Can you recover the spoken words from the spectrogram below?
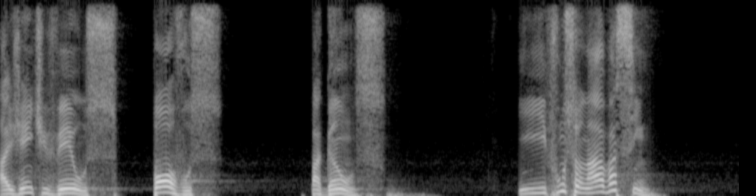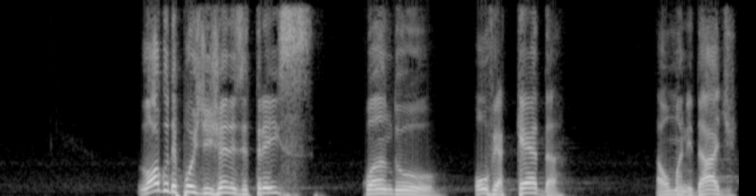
a gente vê os povos pagãos e funcionava assim. Logo depois de Gênesis 3, quando houve a queda da humanidade,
